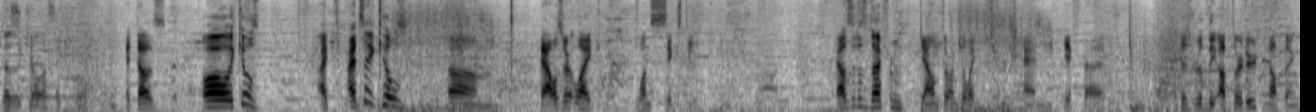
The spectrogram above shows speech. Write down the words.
Does it kill a thick? It does. Oh, it kills. I, I'd say it kills um, Bowser at like 160. Bowser doesn't die from down throw until like 210, if that. Does Ridley up throw do? Nothing.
